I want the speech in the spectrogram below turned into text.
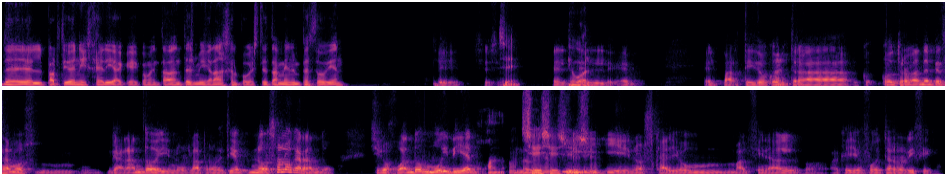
del partido de Nigeria que comentaba antes Miguel Ángel, porque este también empezó bien. Sí, sí, sí. Sí, El, igual. el- el- el partido contra, contra Holanda empezamos ganando y nos la prometió, no solo ganando, sino jugando muy bien. Jugando. Sí, sí, sí, y, sí. y nos cayó un- al final, aquello fue terrorífico.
